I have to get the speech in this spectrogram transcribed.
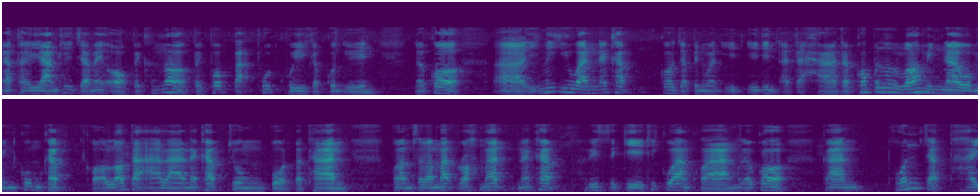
นะพยายามที่จะไม่ออกไปข้างนอก ไปพบปะพูดคุยกับคนอื่น แล้วก็ อีกไม่กี่วันนะครับ ก็จะเป็นวันอีดอีดินอัตฮาแต่ก็เป็นล้อมินนาวมินกุ้มครับ ขอลอตาอาลานะครับ จงโปรดประทาน ความสลามัตรอหมัตนะครับ ริสกีที่กว้างขวาง แล้วก็การพ้นจากภัย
